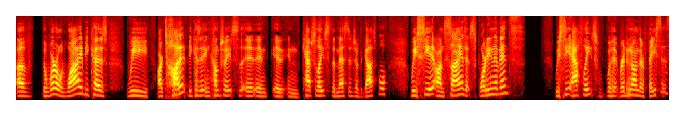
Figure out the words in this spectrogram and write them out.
of the world. Why? Because we are taught it, because it encapsulates, it, it encapsulates the message of the gospel. We see it on signs at sporting events. We see athletes with it written on their faces.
